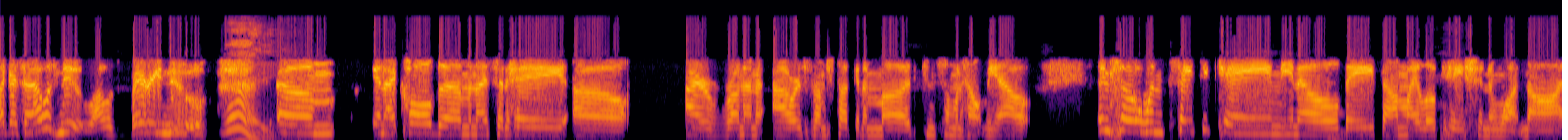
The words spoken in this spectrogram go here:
like I said, I was new. I was very new. right. Um, and I called them and I said, "Hey, uh, I run out of hours and I'm stuck in the mud. Can someone help me out?" And so when safety came, you know, they found my location and whatnot,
